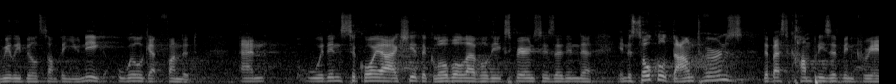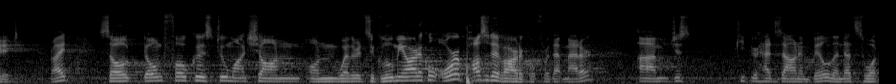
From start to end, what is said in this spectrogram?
really build something unique, will get funded. And within Sequoia, actually at the global level, the experience is that in the, in the so-called downturns, the best companies have been created, right? So don't focus too much on, on whether it's a gloomy article or a positive article for that matter. Um, just keep your heads down and build, and that's what,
